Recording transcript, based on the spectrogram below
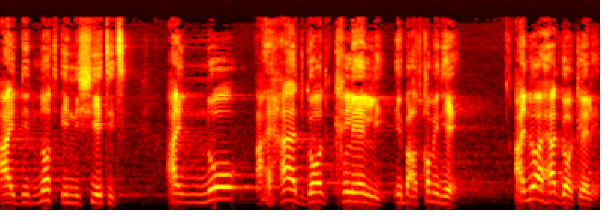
I did not initiate it. I know I heard God clearly about coming here. I know I heard God clearly.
